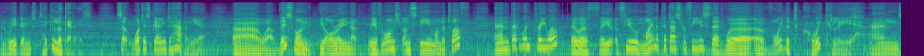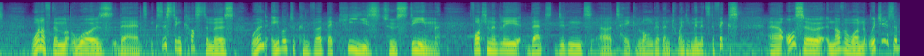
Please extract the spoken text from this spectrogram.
and we're going to take a look at it. So what is going to happen here? Uh, well, this one you already know. We have launched on Steam on the 12th, and that went pretty well. There were a few minor catastrophes that were avoided quickly, and one of them was that existing customers weren't able to convert their keys to Steam. Fortunately, that didn't uh, take longer than 20 minutes to fix. Uh, also, another one, which is a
